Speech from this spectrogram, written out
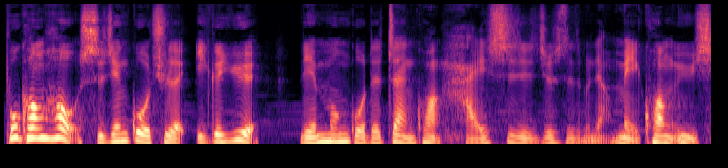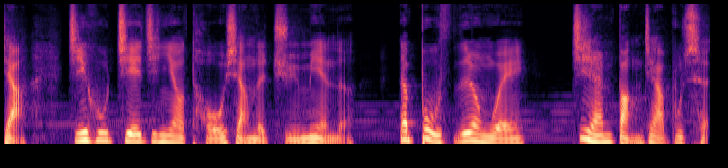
扑空后，时间过去了一个月，联盟国的战况还是就是怎么讲，每况愈下，几乎接近要投降的局面了。那 Booth 认为，既然绑架不成，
